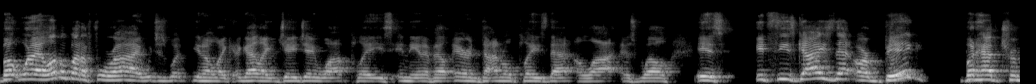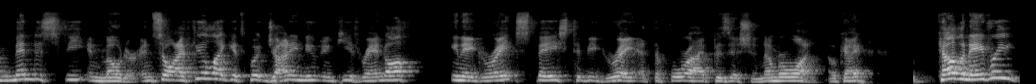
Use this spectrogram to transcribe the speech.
But what I love about a four eye, which is what, you know, like a guy like JJ Watt plays in the NFL, Aaron Donald plays that a lot as well, is it's these guys that are big, but have tremendous feet and motor. And so I feel like it's put Johnny Newton and Keith Randolph in a great space to be great at the four eye position. Number one. Okay. Calvin Avery,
